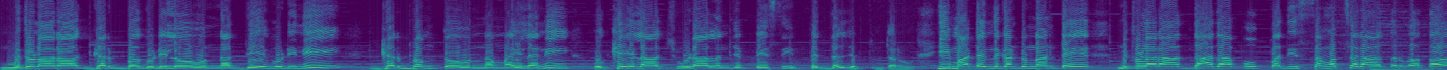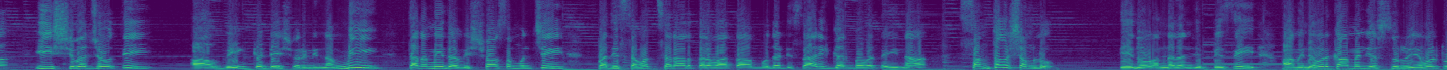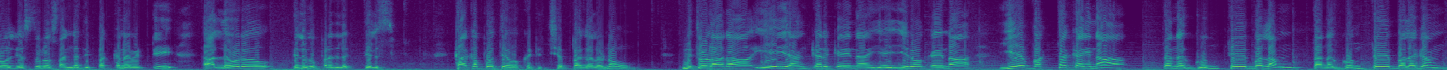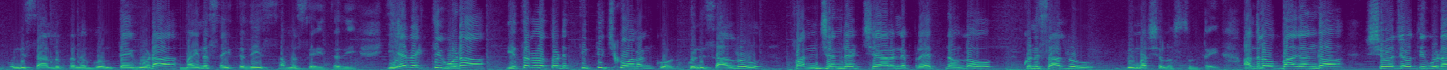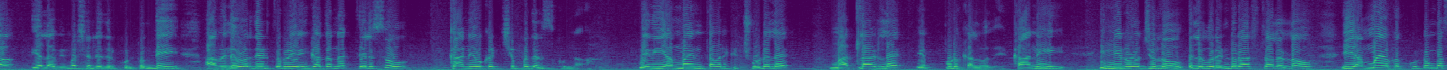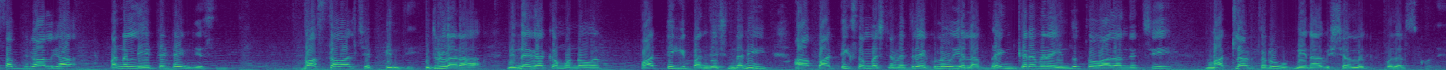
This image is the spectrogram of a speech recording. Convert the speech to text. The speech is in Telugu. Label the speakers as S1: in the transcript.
S1: మిత్రులారా గర్భగుడిలో ఉన్న దేవుడిని గర్భంతో ఉన్న మైలని ఒకేలా చూడాలని చెప్పేసి పెద్దలు చెప్తుంటారు. ఈ మాట ఎందుకంటున్నా అంటే మిత్రులారా దాదాపు పది సంవత్సరాల తర్వాత ఈ శివజ్యోతి ఆ వెంకటేశ్వరుని నమ్మి తన మీద విశ్వాసం ఉంచి పది సంవత్సరాల తర్వాత మొదటిసారి గర్భవతి అయిన సంతోషంలో ఏదో అన్నదని చెప్పేసి ఆమెను ఎవరు కామెంట్ చేస్తుర్రు ఎవరు ట్రోల్ చేస్తుర్రో సంగతి పక్కన పెట్టి వాళ్ళు ఎవరో తెలుగు ప్రజలకు తెలుసు. కాకపోతే ఒకటి చెప్పగలను మిత్రులారా ఏ యాంకర్కైనా ఏ హీరోకైనా ఏ వక్తకైనా తన గొంతే బలం తన గొంతే బలగం కొన్నిసార్లు తన గొంతే కూడా మైనస్ అవుతుంది సమస్య అవుతుంది ఏ వ్యక్తి కూడా ఇతరులతోటి తిట్టించుకోవాలనుకోడు. కొన్నిసార్లు ఫన్ జనరేట్ చేయాలనే ప్రయత్నంలో కొన్నిసార్లు విమర్శలు వస్తుంటాయి. అందులో భాగంగా శివజ్యోతి కూడా ఇలా విమర్శలు ఎదుర్కొంటుంది. ఆమెను ఎవరు తిడుతున్నారు ఏం కథ నాకు తెలుసు కానీ ఒకటి చెప్పదలుచుకున్నా. నేను ఈ అమ్మాయి ఇంతవరకు చూడలే మాట్లాడలే ఎప్పుడు కలవలే. కానీ ఇన్ని రోజులు తెలుగు రెండు రాష్ట్రాలలో ఈ అమ్మాయి ఒక కుటుంబ సభ్యురాలుగా మనల్ని ఎంటర్టైన్ చేసింది. వాస్తవాలు చెప్పింది. మిత్రులారా నిన్నగాక మొన్న పార్టీకి పనిచేసిందని ఆ పార్టీకి సంబంధించిన వ్యతిరేకులు ఇలా భయంకరమైన హిందుత్వవాదాన్ని తెచ్చి మాట్లాడుతారు నేను ఆ విషయంలోకి పోదలుచుకోలే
